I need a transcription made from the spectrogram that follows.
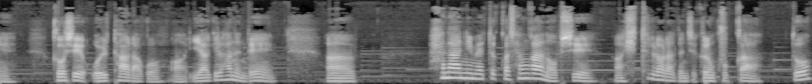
예. 그것이 옳다라고 어, 이야기를 하는데 어, 하나님의 뜻과 상관없이 어, 히틀러라든지 그런 국가 또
